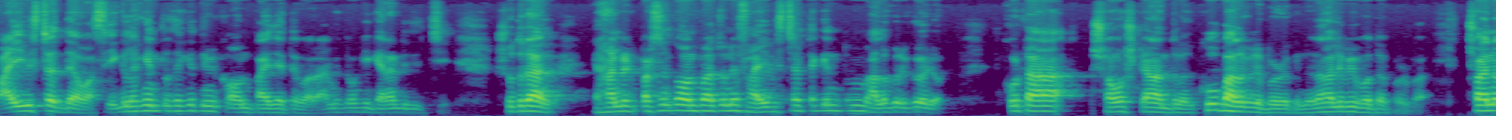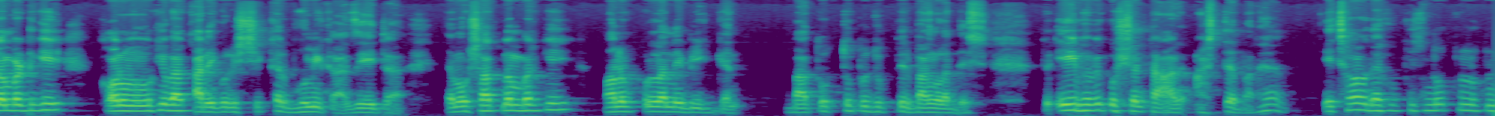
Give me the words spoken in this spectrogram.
ফাইভ স্টার দেওয়া আছে, এগুলো কিন্তু থেকে তুমি কমন পাই যেতে পারো, আমি তোমাকে গ্যারান্টি দিচ্ছি। সুতরাং হান্ড্রেড পার্সেন্ট কমন পাওয়ার জন্য ফাইভ স্টারটা কিন্তু তুমি ভালো করে করো কোটা সংস্কার আন্দোলন, খুব ভালো করে পড়বে কিন্তু, নাহলে বিপদে পড়বা। ছয় নম্বরটা কি? কর্মমুখী বা কারিগরি শিক্ষার ভূমিকা, যে এটা। এবং সাত নম্বর কি? মানব কল্যাণে বিজ্ঞান বা তথ্য প্রযুক্তির বাংলাদেশ। তো এইভাবে কোশ্চেনটা আসতে পারে হ্যাঁ? এছাড়াও দেখো কিছু নতুন নতুন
